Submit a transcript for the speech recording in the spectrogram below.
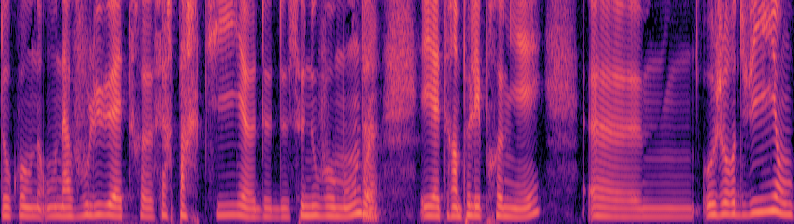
Donc on, on a voulu être faire partie de, de ce nouveau monde et être un peu les premiers. Euh, Aujourd'hui, on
